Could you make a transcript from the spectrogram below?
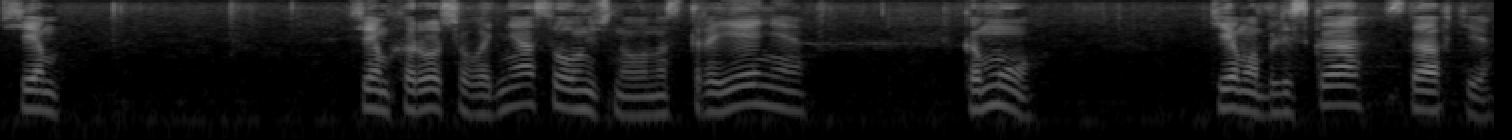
Всем, всем хорошего дня, солнечного настроения. Кому тема близка, ставьте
